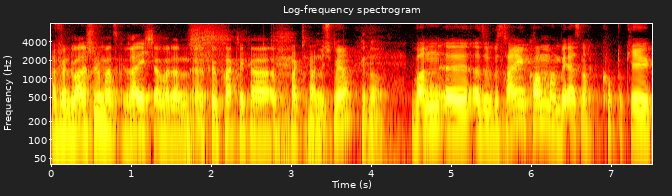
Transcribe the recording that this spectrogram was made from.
Also für ein duales Studium hat es gereicht, aber dann äh, für Praktika, für Praktika nicht mehr. Genau. Wann, äh, also du bist reingekommen, haben wir erst noch geguckt, okay,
